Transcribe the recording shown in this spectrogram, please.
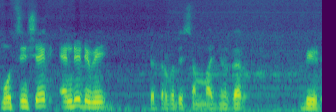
Mohsin Shaikh N D T V Chhatrapati Sambhajinagar Beed.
